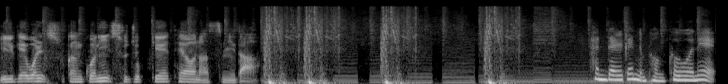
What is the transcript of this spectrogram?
1개월 수강권이 수줍게 태어났습니다. 한 달간 벙커원의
